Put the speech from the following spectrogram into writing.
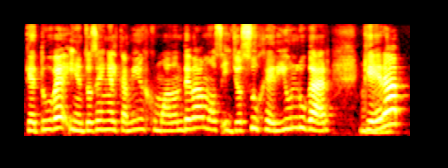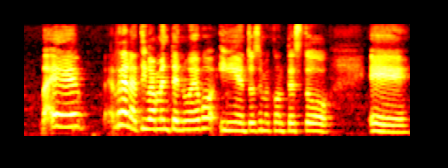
que tuve y entonces en el camino es como, ¿a dónde vamos? Y yo sugerí un lugar que era eh, relativamente nuevo y entonces me contestó... Eh,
